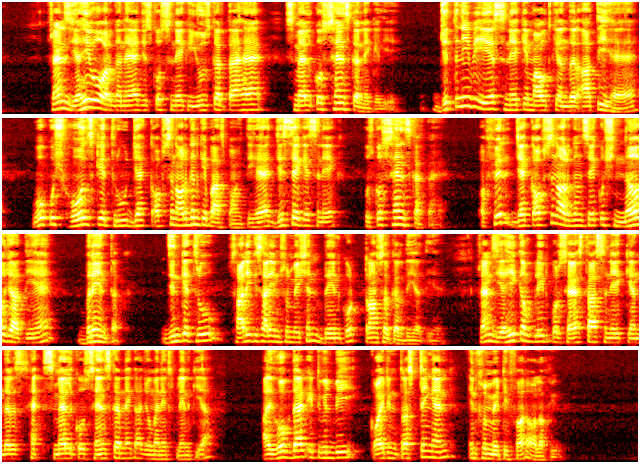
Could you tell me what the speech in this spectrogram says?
फ्रेंड्स यही वो ऑर्गन है जिसको स्नेक यूज़ करता है स्मेल को सेंस करने के लिए। जितनी भी एयर स्नेक के माउथ के अंदर आती है, वो कुछ होल्स के थ्रू जैक ऑप्शन ऑर्गन के पास पहुँचती है, जिससे कि स्नेक उसको सेंस करता है। और फिर जैकॉप्सन ऑर्गन से कुछ नर्व जाती हैं ब्रेन तक, जिनके थ्रू सारी की सारी इंफॉर्मेशन ब्रेन को ट्रांसफ़र कर दी जाती है। फ्रेंड्स यही कंप्लीट प्रोसेस था स्नेक के अंदर स्मेल को सेंस करने का, जो मैंने एक्सप्लेन किया। I hope that it will be quite interesting and informative for all of you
